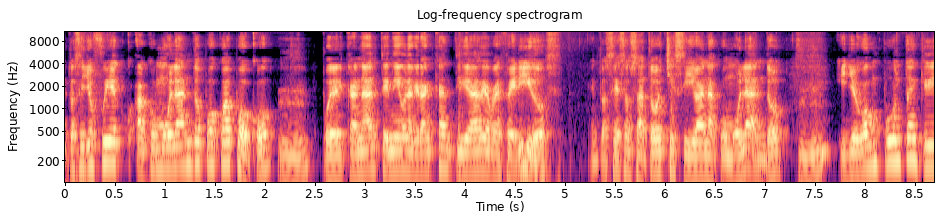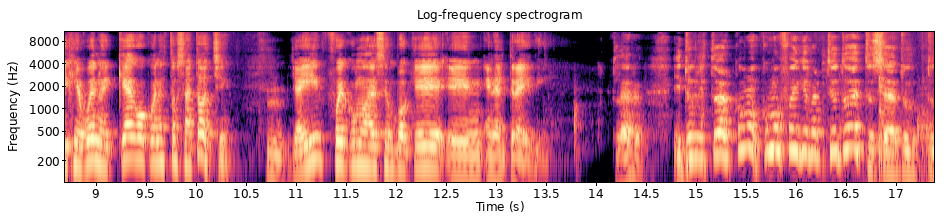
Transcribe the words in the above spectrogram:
Entonces yo fui ac- acumulando poco a poco, por el canal tenía una gran cantidad de referidos, entonces esos satoshis se iban acumulando. Y llegó a un punto en que dije, bueno, ¿y qué hago con estos satoshis? Y ahí fue como desemboqué en, en el trading. Claro. ¿Y tú, Cristóbal, cómo, cómo fue que partió todo esto? O sea, ¿tú, tú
